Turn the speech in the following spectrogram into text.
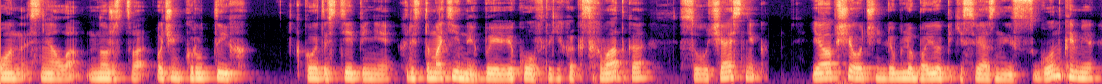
Он снял множество очень крутых, в какой-то степени хрестоматийных боевиков, таких как «Схватка», «Соучастник». Я вообще очень люблю байопики, связанные с гонками.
